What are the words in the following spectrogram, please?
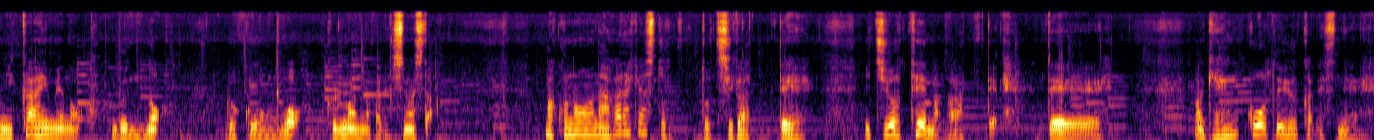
2回目の分の録音を車の中でしました、まあ、このながらキャストと違って一応テーマがあってで、まあ、原稿というかですね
